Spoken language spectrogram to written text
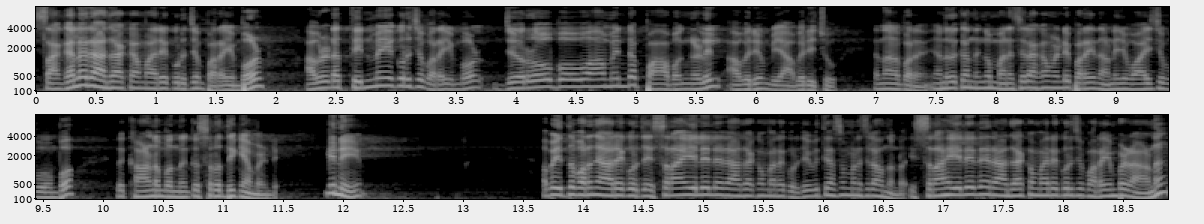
സകല രാജാക്കന്മാരെ കുറിച്ചും പറയുമ്പോൾ അവരുടെ തിന്മയെക്കുറിച്ച് പറയുമ്പോൾ ജെറോബോവാമിന്റെ പാപങ്ങളിൽ അവരും വ്യാപരിച്ചു. എന്നാണ് പറയുന്നത്. ഞാനിതൊക്കെ നിങ്ങൾ മനസ്സിലാക്കാൻ വേണ്ടി പറയുന്നതാണ്. ഇനി വായിച്ചു പോകുമ്പോൾ ഇത് കാണുമ്പോൾ നിങ്ങൾക്ക് ശ്രദ്ധിക്കാൻ വേണ്ടി. ഇനി അപ്പോൾ ഇത് പറഞ്ഞ ആരെക്കുറിച്ച്? ഇസ്രായേലിലെ രാജാക്കന്മാരെ കുറിച്ച് വ്യത്യാസം മനസ്സിലാവുന്നുണ്ടോ? ഇസ്രായേലിലെ രാജാക്കന്മാരെ കുറിച്ച് പറയുമ്പോഴാണ്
